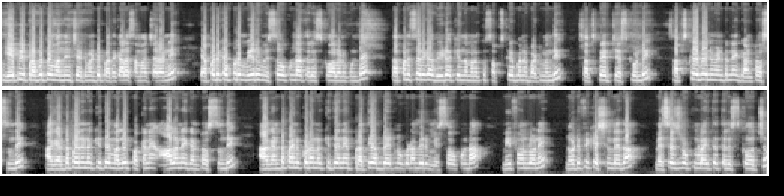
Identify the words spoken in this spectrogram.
ఏపీ ప్రభుత్వం అందించేటువంటి పథకాల సమాచారాన్ని ఎప్పటికప్పుడు మీరు మిస్ అవ్వకుండా తెలుసుకోవాలనుకుంటే తప్పనిసరిగా వీడియో కింద మనకు సబ్స్క్రైబ్ అనే బటన్ ఉంది. సబ్స్క్రైబ్ చేసుకోండి. సబ్స్క్రైబ్ అయిన వెంటనే గంట వస్తుంది. ఆ గంట పైన నొక్కితే మళ్ళీ పక్కనే ఆల్ అనే గంట వస్తుంది. ఆ గంట పైన కూడా నొక్కితేనే ప్రతి అప్డేట్ను కూడా మీరు మిస్ అవ్వకుండా మీ ఫోన్లోనే నోటిఫికేషన్ లేదా మెసేజ్ రూపంలో అయితే తెలుసుకోవచ్చు.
